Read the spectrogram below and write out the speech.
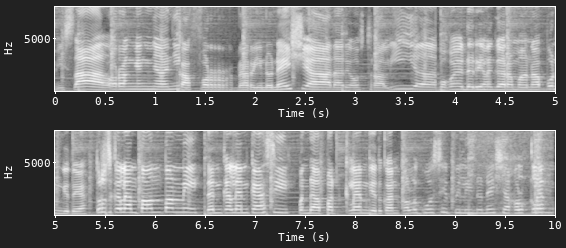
Misal orang yang nyanyi cover dari Indonesia, dari Australia, pokoknya dari negara mana pun gitu ya. Terus kalian tonton nih dan kalian kasih pendapat kalian gitu kan. Kalau gue sih pilih Indonesia, kalau kalian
